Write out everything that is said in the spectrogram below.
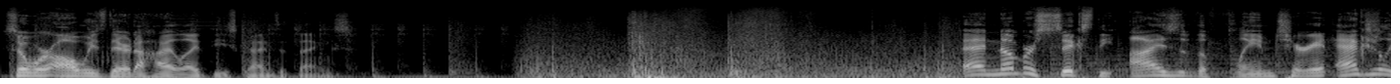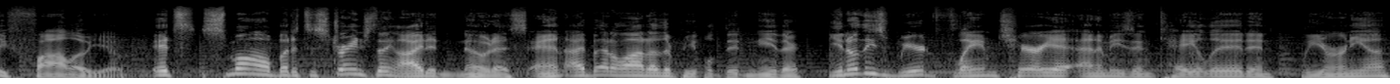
so we're always there to highlight these kinds of things. At number six, the eyes of the flame chariot actually follow you. It's small, but it's a strange thing I didn't notice, and I bet a lot of other people didn't either. You know these weird flame chariot enemies in Caelid and Liurnia?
